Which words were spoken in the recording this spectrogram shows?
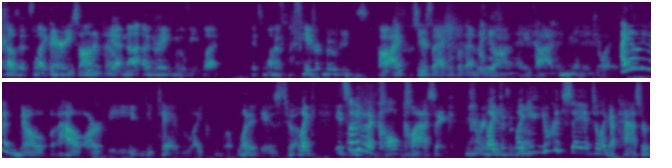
because it's like Barry Sonnenfeld. yeah, not a great movie, but it's one of my favorite movies. Oh, I seriously, I can put that movie on anytime and, and enjoy it. I don't even know how RV became like what it is to like. It's not even a cult classic. Really Like, like you, you could say it to like a passerby.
